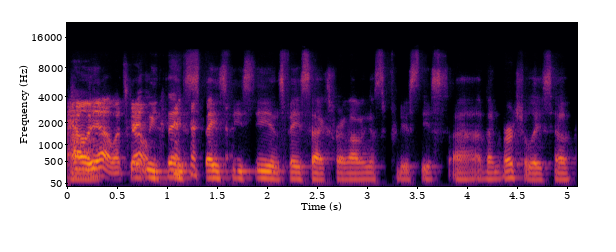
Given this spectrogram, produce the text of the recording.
Hell um, yeah, let's go. we thank Space VC and SpaceX for allowing us to produce this uh, event virtually. So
